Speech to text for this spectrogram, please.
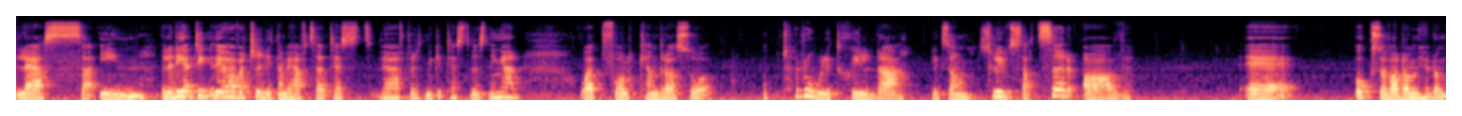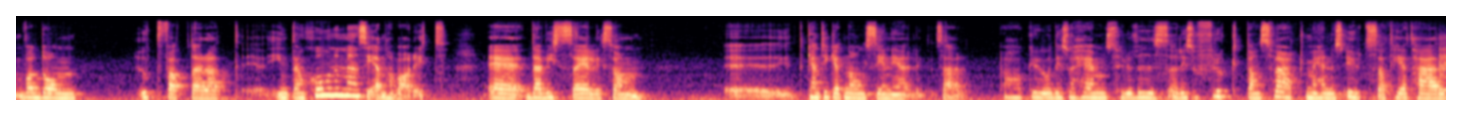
läsa in... Eller det, det har varit tydligt när vi har haft, så här test, vi har haft väldigt mycket testvisningar. Och att folk kan dra så otroligt skilda liksom, slutsatser av eh, också vad de, hur de, vad de uppfattar att intentionen med en scen har varit. Eh, där vissa är liksom eh, kan tycka att någon scen är så här, oh, gud, och det är så hemskt hur du visar, det är så fruktansvärt med hennes utsatthet här. Och,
